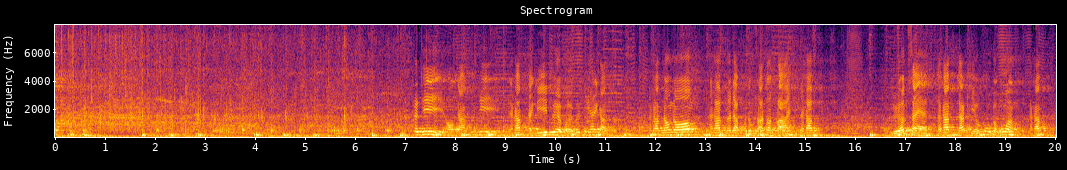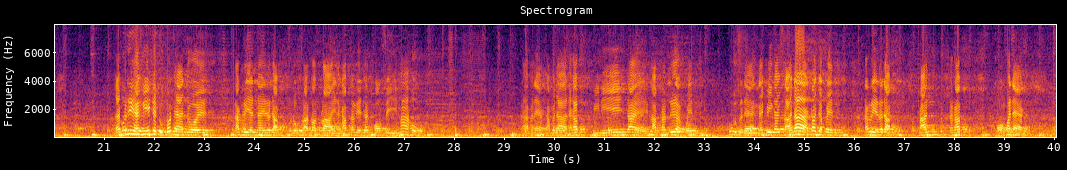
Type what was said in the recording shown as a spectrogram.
เจ้าหน้าที่ออกจากพื้นที่นะครับแห่งนี้เพื่อเปิดพื้นที่ให้กับนะครับน้องๆนะครับ ระดับประถมศึกษาตอนปลายนะครับ เหลืองแสดนะครับและเขียวคู่กับม่วงนะครับ และพื้นที่แห่งนี้จะถูกทดแทนโดยนักเรียนในระดับประถมศึกษาตอนปลายนะครับ นักเรียนชั้นป .4 5 6นะแผนกธรรมดานะครับ ปีนี้ได้รับคัดเลือกเป็นผู้แสดงในปีการศึกษาหน้าก็จะเป็นนักเรียนระดับชั้นนะครับ ของแผนก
